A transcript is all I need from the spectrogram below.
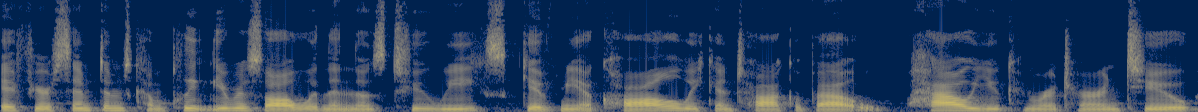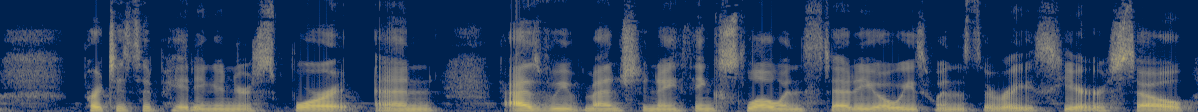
If your symptoms completely resolve within those two weeks, give me a call. We can talk about how you can return to participating in your sport. And as we've mentioned, I think slow and steady always wins the race here. So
